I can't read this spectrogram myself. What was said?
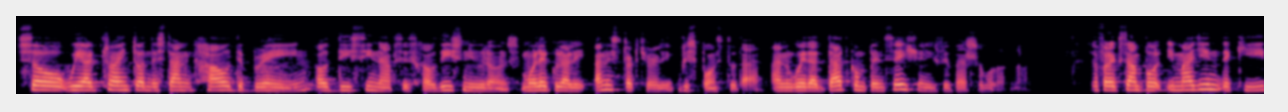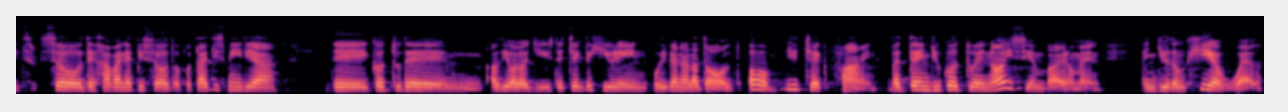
So we are trying to understand how the brain, how these synapses, how these neurons, molecularly and structurally, responds to that, and whether that compensation is reversible or not. So, for example, imagine the kids, so they have an episode of otitis media, they go to the um, audiologist, they check the hearing, or even an adult. Oh, you check fine. But then you go to a noisy environment and you don't hear well,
